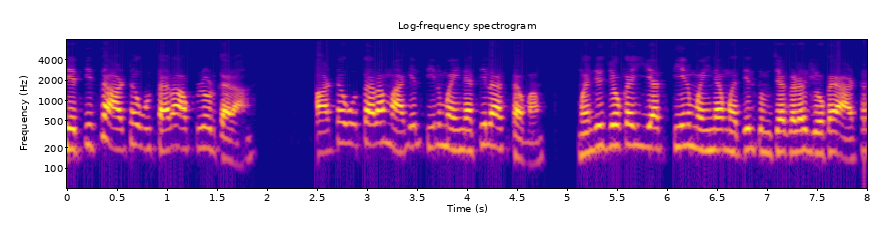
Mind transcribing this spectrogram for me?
शेतीचा आठव उतारा अपलोड करा. आठव उतारा मागील तीन महिन्यातील असावा. म्हणजे जो काही या तीन महिन्यामधील तुमच्याकडे जो काही आठ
